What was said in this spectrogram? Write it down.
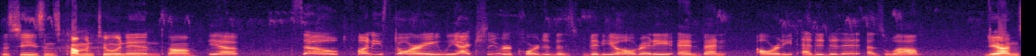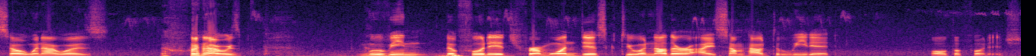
the season's coming to an end, Tom. Yep. So, funny story, we actually recorded this video already and Ben already edited it as well. Yeah, and so when I was when I was moving the footage from one disc to another, I somehow deleted all the footage.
